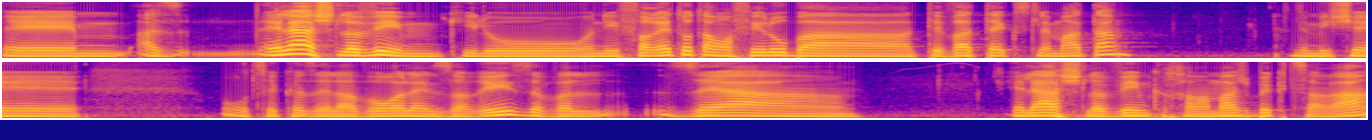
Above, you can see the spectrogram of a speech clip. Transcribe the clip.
אמ, אז אלה השלבים, כאילו, אני אפרט אותם אפילו בתיבת טקסט למטה, למי שרוצה כזה לעבור עליהם זריז, אבל זה ה... אלה השלבים ככה ממש בקצרה.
